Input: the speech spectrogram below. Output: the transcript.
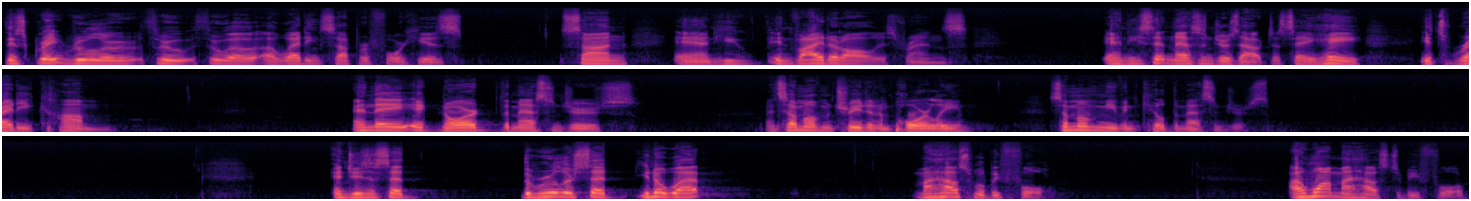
this great ruler threw, threw a, a wedding supper for his son, and he invited all his friends. And he sent messengers out to say, hey, it's ready, come. And they ignored the messengers, and some of them treated them poorly. Some of them even killed the messengers. And Jesus said, the ruler said, You know what? My house will be full. I want my house to be full.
